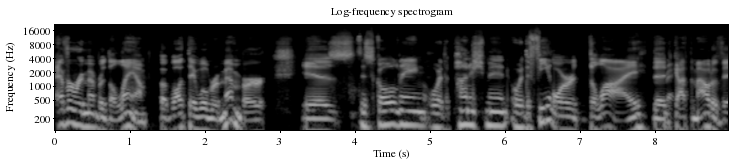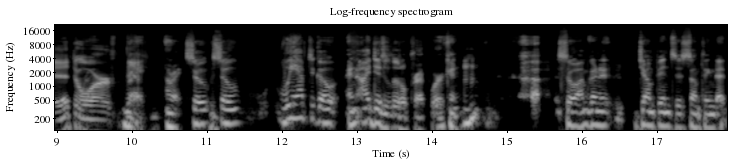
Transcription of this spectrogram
ever remember the lamp, but what they will remember is The scolding or the punishment or the feeling. or the lie that Right. got them out of it, or yeah. Right. All right. So so we have to go, and I did a little prep work, and Mhm. uh, so I'm going to jump into something that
